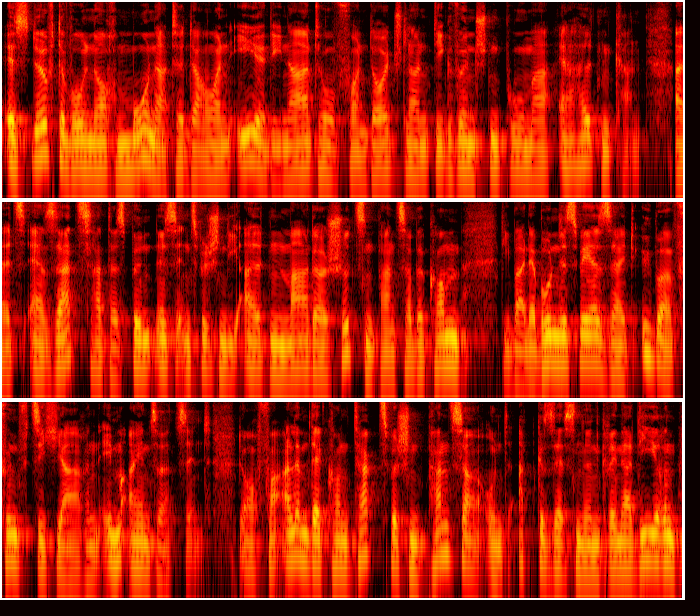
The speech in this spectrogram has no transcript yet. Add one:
Es dürfte wohl noch Monate dauern, ehe die NATO von Deutschland die gewünschten Puma erhalten kann. Als Ersatz hat das Bündnis inzwischen die alten Marder-Schützenpanzer bekommen, die bei der Bundeswehr seit über 50 Jahren im Einsatz sind. Doch vor allem der Kontakt zwischen Panzer und abgesessenen Grenadieren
